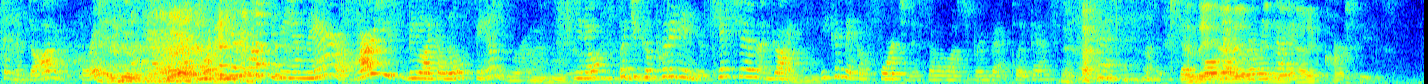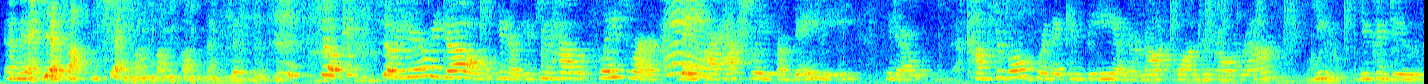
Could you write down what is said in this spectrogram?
putting a dog in a crate. what kid wants to be in there? Ours used to be like a little family room, mm-hmm. you know. But you can put it in your kitchen. I'm going. Mm-hmm. You could make a fortune if someone wants to bring back playpens. And they added, really and tight. they added car seats. And then, yeah, yeah. so, so here we go. You know, if you have a place where they are actually from baby, you know, comfortable where they can be and they're not wandering all around, you you can do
